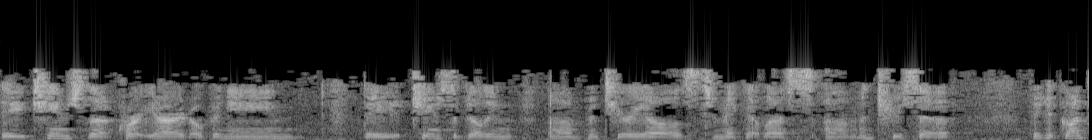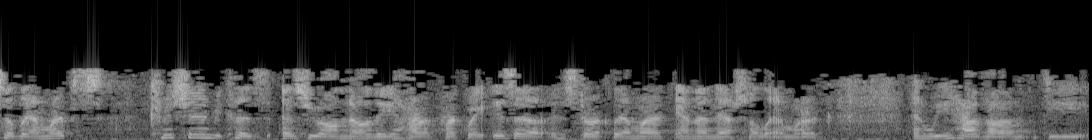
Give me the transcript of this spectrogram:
they changed the courtyard opening. They changed the building um, materials to make it less um, intrusive. They had gone to landmarks Commission because, as you all know, the Yahara Parkway is a historic landmark and a national landmark, and we have um, the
